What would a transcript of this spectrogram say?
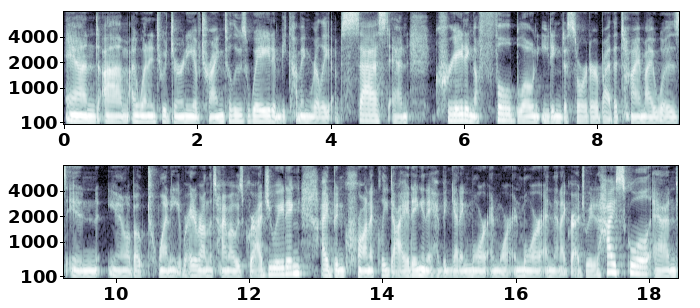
And um, I went into a journey of trying to lose weight and becoming really obsessed and creating a full blown eating disorder by the time I was in, you know, about 20, right around the time I was graduating. I had been chronically dieting and it had been getting more and more and more. And then I graduated high school and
